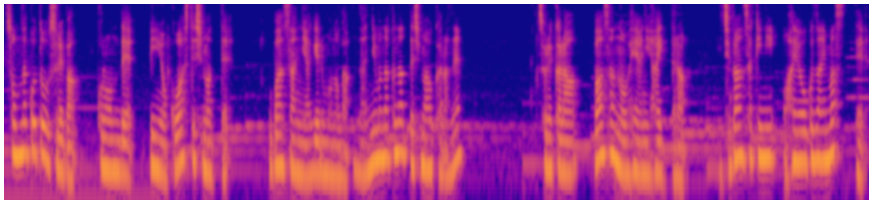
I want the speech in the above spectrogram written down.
そんなことをすれば転んで瓶を壊してしまっておばあさんにあげるものが何にもなくなってしまうからね。それからおばあさんのお部屋に入ったら一番先におはようございますって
